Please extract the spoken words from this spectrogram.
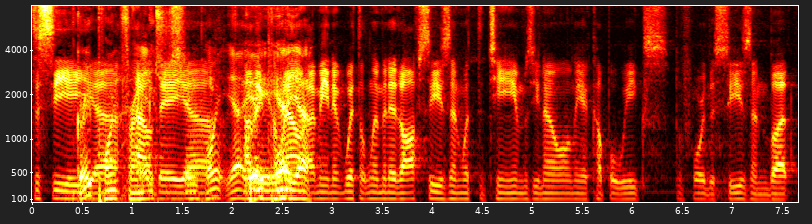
to see Great uh, point, Frank. how they uh, point. Yeah, how yeah, they yeah, come yeah, out. yeah. I mean, with the limited offseason with the teams, you know, only a couple weeks before the season, but.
